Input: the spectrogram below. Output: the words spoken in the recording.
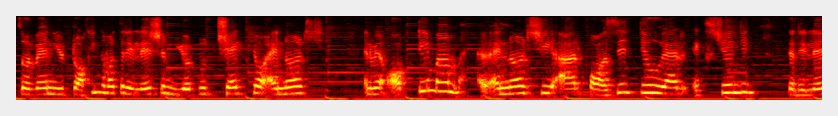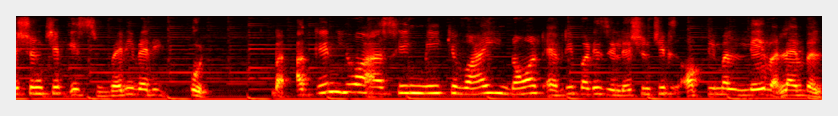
So when you're talking about the relation you have to check your energy. And when optimum energy are positive we are exchanging the relationship is very very good but again you are asking me why not everybody's relationship is optimal level level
